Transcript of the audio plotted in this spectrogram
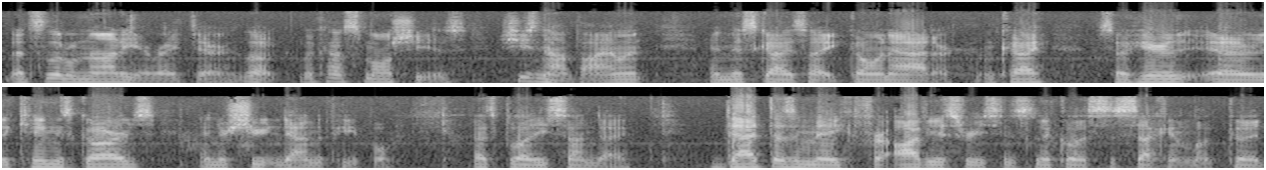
that's little Nadia right there. Look, look how small she is. She's not violent, and this guy's like going at her. Okay, so here are the king's guards, and they're shooting down the people. That's Bloody Sunday. That doesn't make, for obvious reasons, Nicholas II look good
